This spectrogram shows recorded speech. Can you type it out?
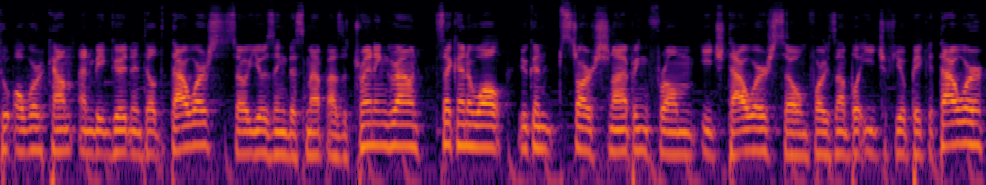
to overcome and be good until the towers, so using this map as a training ground. Second of all, you can start sniping from each tower, so for example each of you pick a tower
